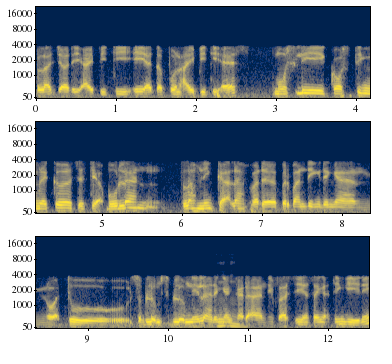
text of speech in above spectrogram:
belajar di IPTA ataupun IPTS mostly costing mereka setiap bulan telah meningkat lah pada berbanding dengan waktu sebelum-sebelum ni lah dengan Mm-mm. keadaan inflasi yang sangat tinggi ni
